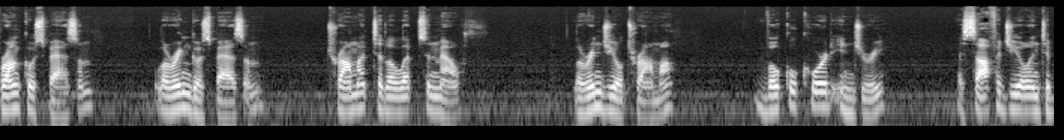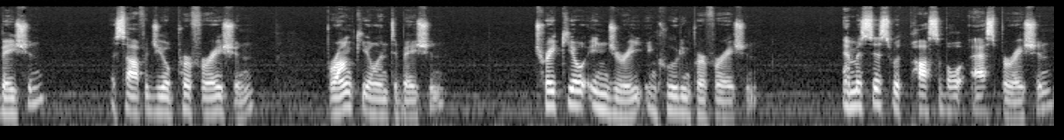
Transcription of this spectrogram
bronchospasm, laryngospasm, trauma to the lips and mouth, laryngeal trauma, vocal cord injury, esophageal intubation, esophageal perforation, bronchial intubation, tracheal injury, including perforation, emesis with possible aspiration,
